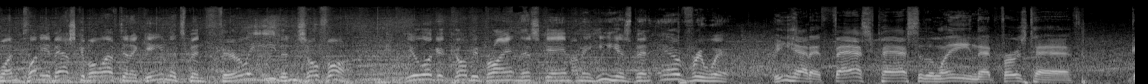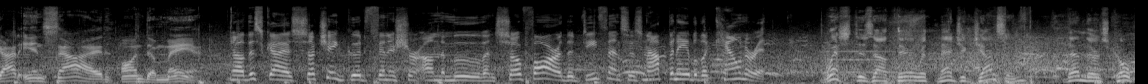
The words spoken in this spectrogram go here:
One. Plenty of basketball left in a game that's been fairly even so far. You look at Kobe Bryant in this game, I mean, he has been everywhere. He had a fast pass to the lane that first half, got inside on demand. Now, this guy is such a good finisher on the move, and so far the defense has not been able to counter it. West is out there with Magic Johnson. Then there's Kobe.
